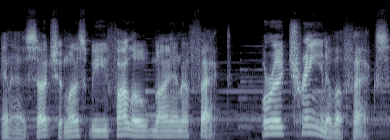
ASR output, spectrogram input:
and as such it must be followed by an effect or a train of effects,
